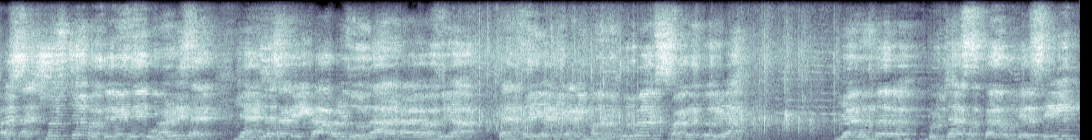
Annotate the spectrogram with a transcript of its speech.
अशा स्वच्छ प्रतिमेचे उघाडे साहेब यांच्यासाठी एकदा आपण जोरदार टाळ्या वाजूया. त्यांचंही या ठिकाणी मनपूर्वक स्वागत करूया. यानंतर पुढच्या सत्कारमूर्ती असतील.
